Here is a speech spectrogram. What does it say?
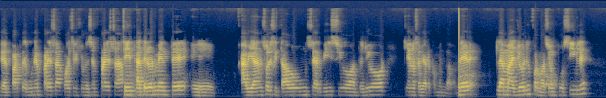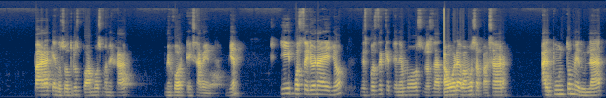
de parte de alguna empresa, cuál es el giro de su empresa. Si anteriormente eh, habían solicitado un servicio anterior, quién los había recomendado. Tener la mayor información posible para que nosotros podamos manejar mejor esa venta. Bien. Y posterior a ello, después de que tenemos los datos, ahora vamos a pasar al punto medular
